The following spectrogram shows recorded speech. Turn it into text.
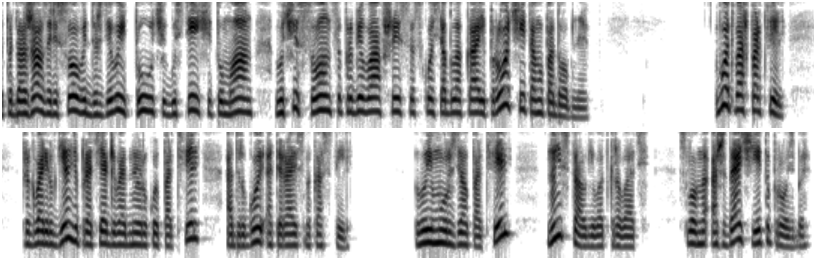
и продолжал зарисовывать дождевые тучи, густеющий туман, лучи солнца, пробивавшиеся сквозь облака и прочее и тому подобное. «Вот ваш портфель», — проговорил Генри, протягивая одной рукой портфель, а другой опираясь на костыль. Луи Мур взял портфель, но не стал его открывать, словно ожидая чьей-то просьбы.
